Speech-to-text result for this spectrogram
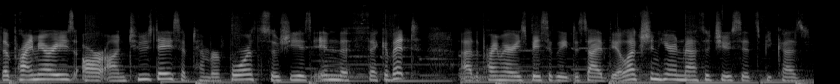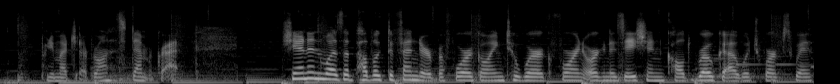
The primaries are on Tuesday, September 4th, so she is in the thick of it. Uh, the primaries basically decide the election here in Massachusetts because pretty much everyone's a Democrat. Shannon was a public defender before going to work for an organization called ROCA, which works with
